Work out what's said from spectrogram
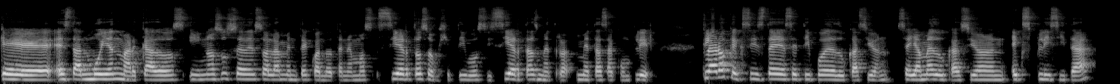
que están muy enmarcados y no sucede solamente cuando tenemos ciertos objetivos y ciertas metas a cumplir. Claro que existe ese tipo de educación, se llama educación explícita,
